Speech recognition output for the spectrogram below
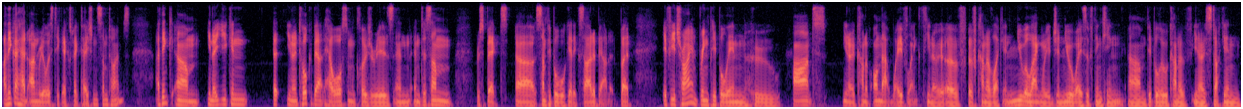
I think I had unrealistic expectations sometimes. I think um, you know you can uh, you know talk about how awesome Clojure is, and and to some respect, uh, some people will get excited about it. But if you try and bring people in who aren't you know kind of on that wavelength, you know of of kind of like a newer language and newer ways of thinking, um, people who are kind of you know stuck in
